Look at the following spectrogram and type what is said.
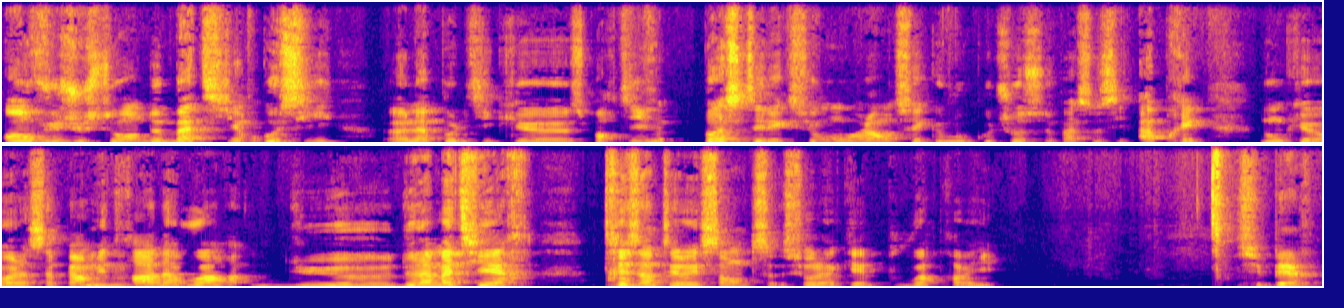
en vue justement de bâtir aussi euh, la politique sportive post-élection. Voilà, on sait que beaucoup de choses se passent aussi après. Donc voilà, ça permettra mhm. d'avoir du de la matière très intéressante sur laquelle pouvoir travailler. Super.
